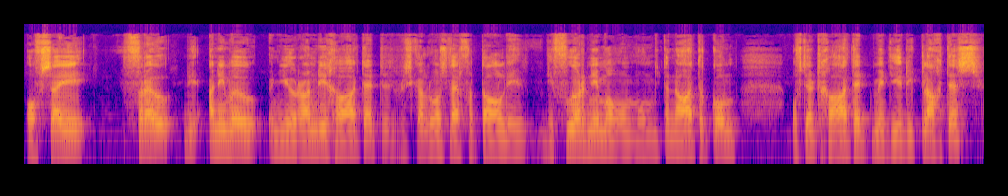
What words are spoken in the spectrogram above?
of sy vrou die animo in Jurandi gehad het, dis kan loswerk vertaal die die voorneme om om te na te kom of dit gehad het met hierdie klagtes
